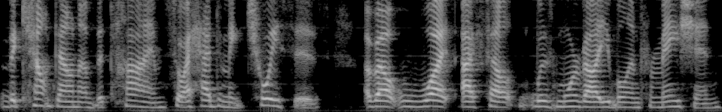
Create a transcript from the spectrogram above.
the countdown of the time, so I had to make choices about what I felt was more valuable information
